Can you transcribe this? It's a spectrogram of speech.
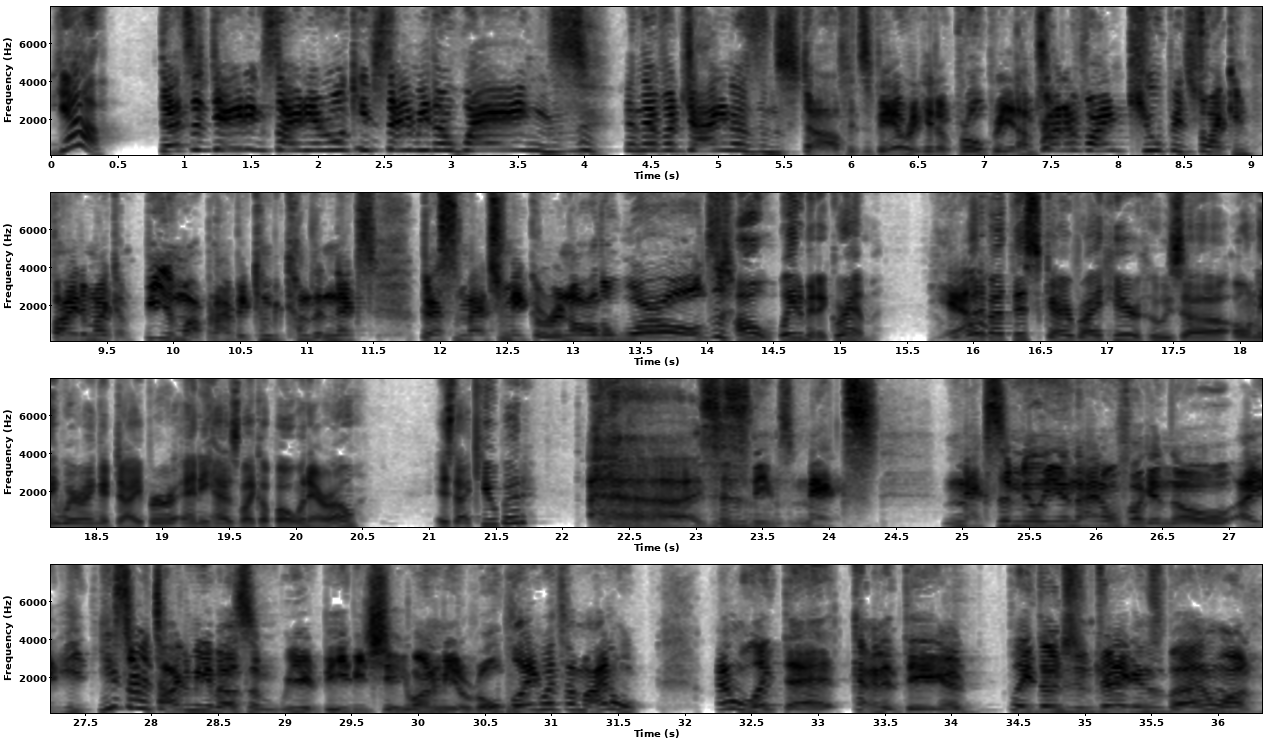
yeah. That's a dating site. Everyone keeps sending me their wangs and their vaginas and stuff. It's very inappropriate. I'm trying to find Cupid so I can find him, I can beat him up, and I can become the next best matchmaker in all the world. Oh, wait a minute, Graham. Yeah. What about this guy right here who's uh, only wearing a diaper and he has like a bow and arrow? Is that Cupid? Uh, his name's Max. Maximilian, I don't fucking know. I he, he started talking to me about some weird baby shit. He wanted me to role play with him. I don't I don't like that kind of thing. I play Dungeons and Dragons, but I don't want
